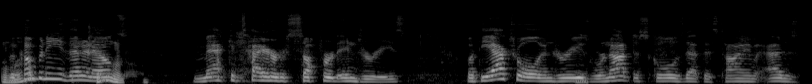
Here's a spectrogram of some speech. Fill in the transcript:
The hmm? company then announced McIntyre suffered injuries, but the actual injuries hmm. were not disclosed at this time. As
